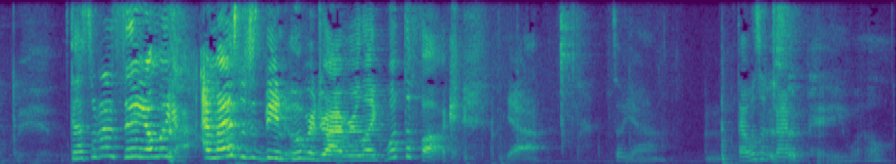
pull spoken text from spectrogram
oh man. That's what I'm saying. I'm like I might as well just be an Uber driver. Like what the fuck? Yeah. So yeah. That was a Is drive. the pay well?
